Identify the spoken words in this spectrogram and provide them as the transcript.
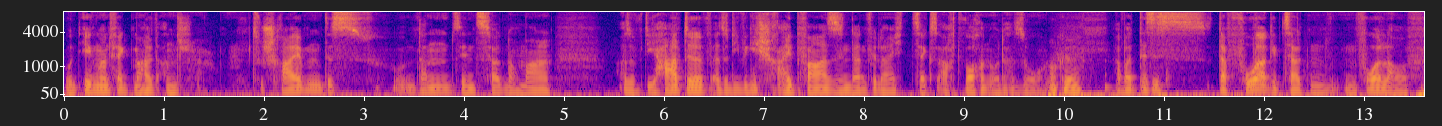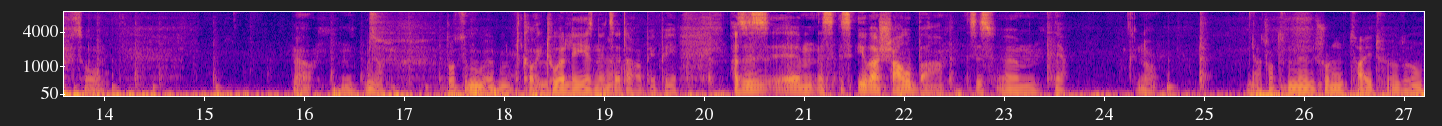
und irgendwann fängt man halt an sch- zu schreiben. Das, und dann sind es halt nochmal, also die harte, also die wirklich Schreibphase sind dann vielleicht sechs, acht Wochen oder so. Okay. Aber das ist, davor gibt es halt einen, einen Vorlauf, so. Ja, und Ja. Trotzdem, ähm, Korrektur lesen, etc. pp. Also es ist, ähm, es ist überschaubar. Es ist, ähm, ja, genau. ja, trotzdem eine, schon eine Zeit. Also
